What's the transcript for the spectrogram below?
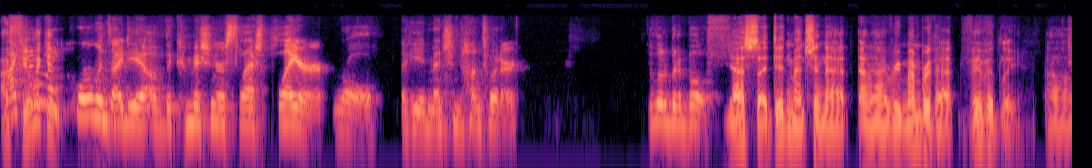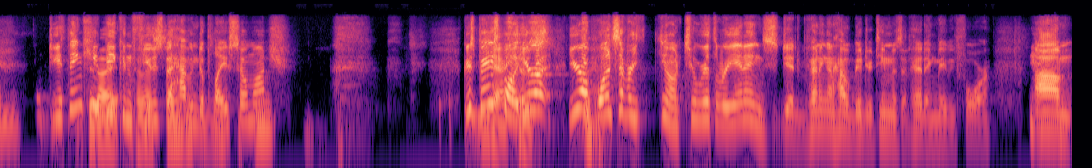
I, I, feel kind like of it, like Corwin's idea of the commissioner slash player role that he had mentioned on Twitter. A little bit of both. yes, I did mention that, and I remember that vividly. Um, Do you think he'd I- be I confused by having to play so much? Because Yeah, baseball, you're 'cause- up, you're up once every you know two or three innings, depending on how good your team is at hitting, maybe four. Um,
